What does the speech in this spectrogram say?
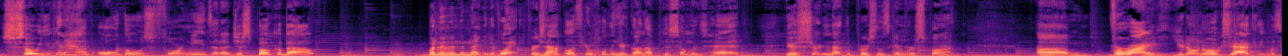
so you can have all those four needs that I just spoke about, but in a negative way. For example, if you're holding a gun up to someone's head, you're certain that the person's to respond. Um, variety, you don't know exactly what's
